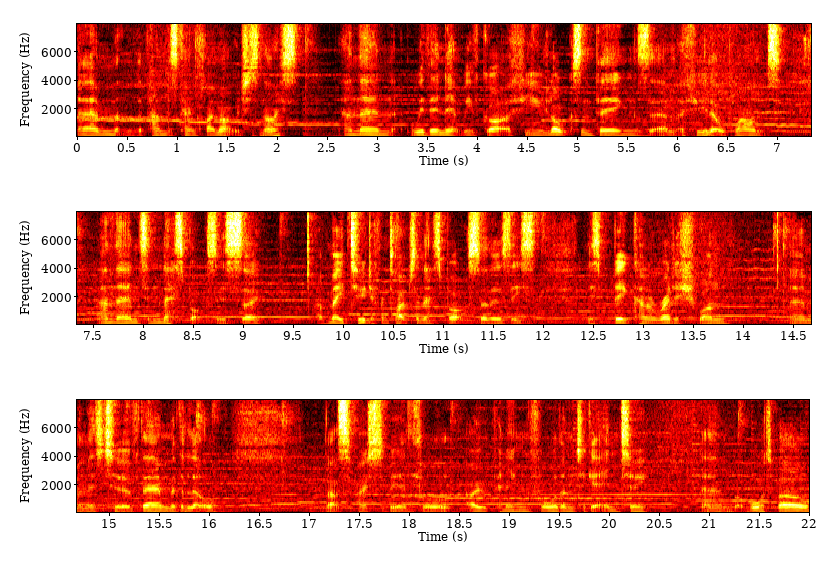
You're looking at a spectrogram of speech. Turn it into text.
um, the pandas can climb up, which is nice. And then within it, we've got a few logs and things, um, a few little plants, and then some nest boxes. So I've made two different types of nest box. So there's these this big kind of reddish one, um, and there's two of them with a little. That's supposed to be a little opening for them to get into. Um, got a water bowl,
